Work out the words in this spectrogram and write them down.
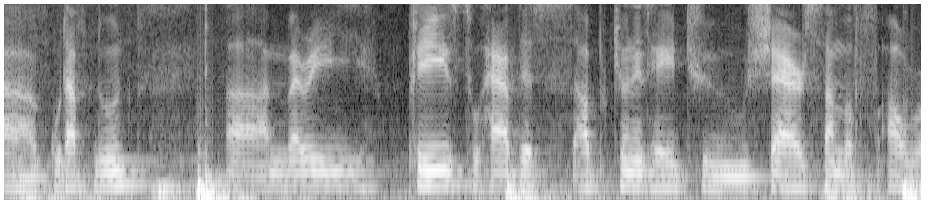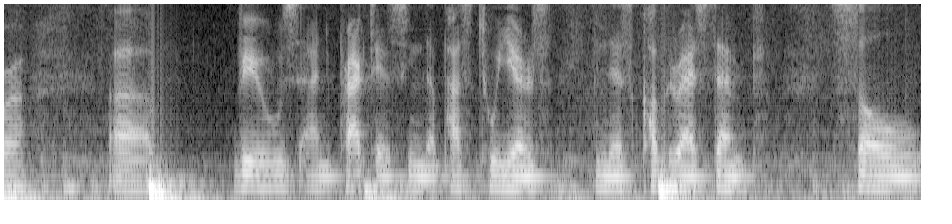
Uh, good afternoon. Uh, I'm very pleased to have this opportunity to share some of our uh, views and practice in the past two years in this copyright stamp. So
